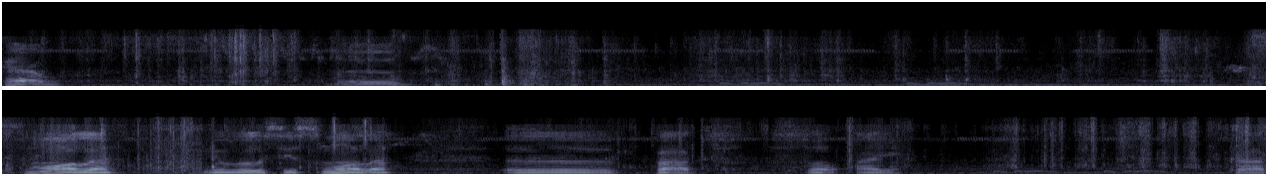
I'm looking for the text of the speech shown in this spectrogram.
have. Uh, smaller you will see smaller uh, part so I cut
